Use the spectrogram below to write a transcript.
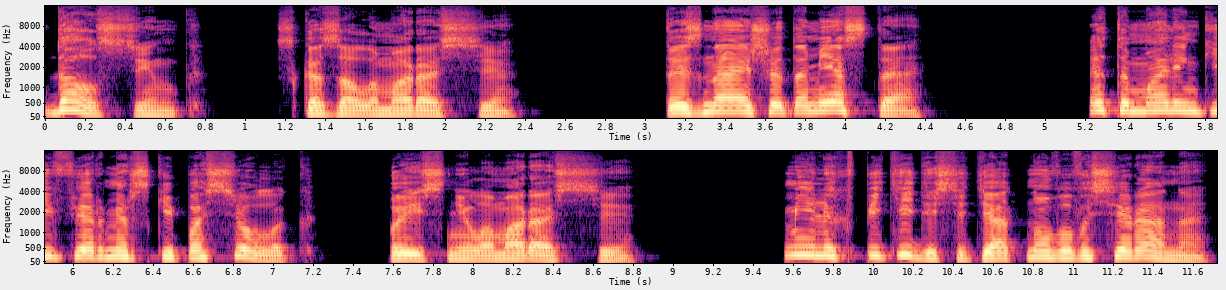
«Далсинг», — сказала Марасси. «Ты знаешь это место?» «Это маленький фермерский поселок», — пояснила Марасси. «Милях в пятидесяти от Нового Сирана.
